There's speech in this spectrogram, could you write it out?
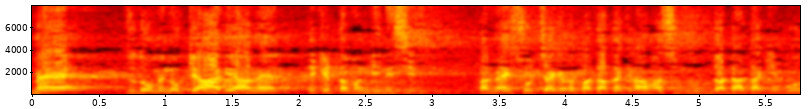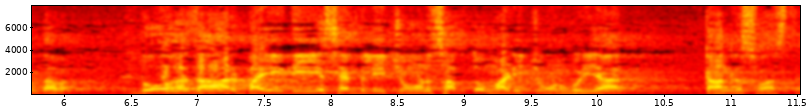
ਮੈਂ ਜਦੋਂ ਮੈਨੂੰ ਕਿਹਾ ਗਿਆ, ਮੈਂ ਟਿਕਟ ਤਾਂ ਮੰਗੀ ਨਹੀਂ ਸੀ, ਪਰ ਮੈਂ ਸੋਚਿਆ ਕਿ ਮੈਂ ਪਤਾ ਤਾਂ ਕਰਾਵਾਂ ਸੰਗਰੂਰ ਦਾ ਡਾਟਾ ਕੀ ਬੋਲਦਾ ਵਾ। 2022 ਦੀ ਅਸੈਂਬਲੀ ਚੋਣ ਸਭ ਤੋਂ ਮਾੜੀ ਚੋਣ ਹੋਈ ਆ। ਕਾਂਗਰਸ ਵਾਸਤੇ।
